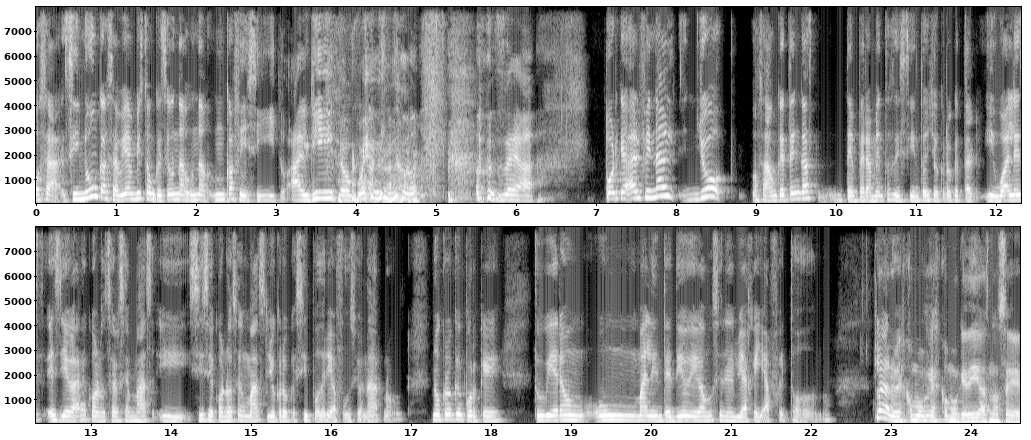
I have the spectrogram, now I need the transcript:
o sea, si nunca se habían visto, aunque sea un cafecito, alguito, pues, ¿no? o sea, porque al final yo, o sea, aunque tengas temperamentos distintos, yo creo que tal, igual es, es llegar a conocerse más y si se conocen más, yo creo que sí podría funcionar, ¿no? No creo que porque tuvieron un malentendido, digamos, en el viaje ya fue todo, ¿no? Claro, es como, es como que digas, no sé,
